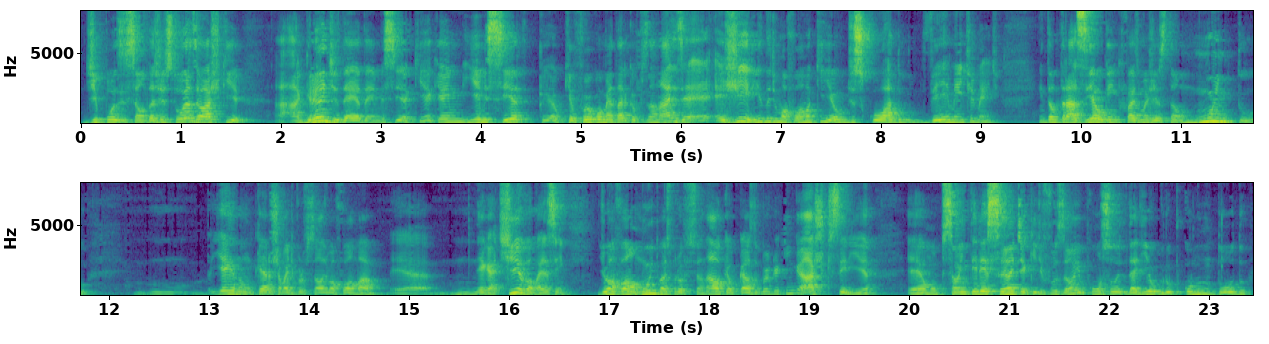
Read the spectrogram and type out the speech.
de posição das gestoras, eu acho que a, grande ideia da MC aqui é que a IMC, que foi o comentário que eu fiz na análise, é, é gerida de uma forma que eu discordo veementemente. Então, trazer alguém que faz uma gestão muito. E aí eu não quero chamar de profissional de uma forma é, negativa, mas assim, de uma forma muito mais profissional, que é o caso do Burger King, acho que seria é, uma opção interessante aqui de fusão e consolidaria o grupo como um todo.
